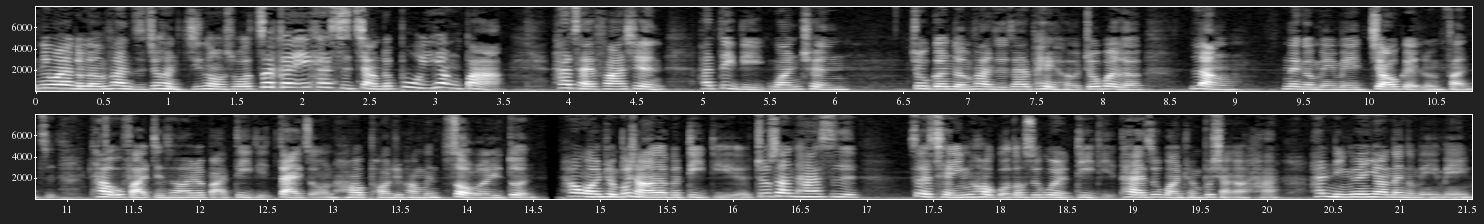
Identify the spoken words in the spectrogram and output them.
另外一个人贩子就很激动说：“这跟一开始讲的不一样吧？”他才发现他弟弟完全就跟人贩子在配合，就为了让那个妹妹交给人贩子，他无法接受，他就把弟弟带走，然后跑去旁边揍了一顿。他完全不想要那个弟弟，就算他是。这个前因后果都是为了弟弟，他还是完全不想要他，他宁愿要那个妹妹。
